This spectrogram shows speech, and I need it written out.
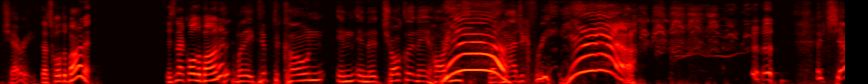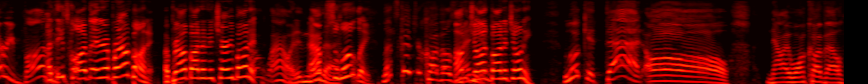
cherry? That's called the bonnet. Isn't that called a bonnet? When they dip the cone in, in the chocolate and it hardens Yeah. like magic free. yeah. a cherry bonnet. I think it's called and a brown bonnet. A brown bonnet and a cherry bonnet. Oh, wow, I didn't know that. Absolutely. Let's go through Carvel's I'm menu. John Bonnet Joni. Look at that. Oh, now I want Carvel.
